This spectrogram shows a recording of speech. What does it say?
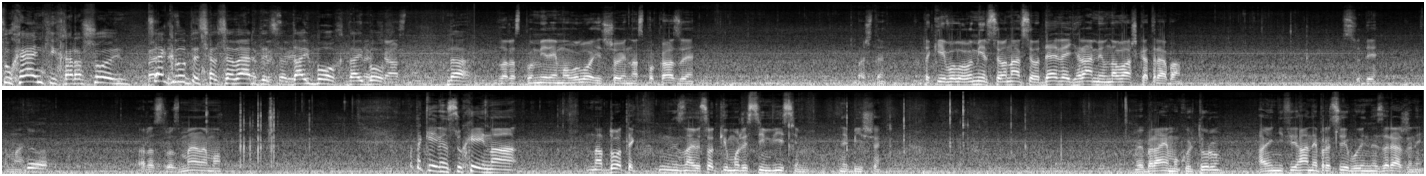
Сухенький, хорошо. Все крутиться, все вертиться. Дай Бог, дай Бог. вчасно. Да. Зараз поміряємо вологість, що він нас показує. Бачите, такий вологомір, всього-навсього 9 грамів наважка треба. Сюди. Да. Зараз розмелимо. Такий він сухий на, на дотик, не знаю, відсотків може 7-8, не більше. Вибираємо культуру, а він ніфіга не працює, бо він не заряджений.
